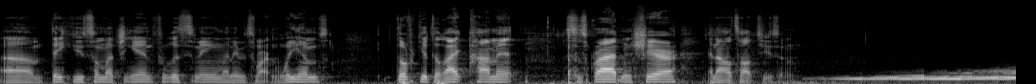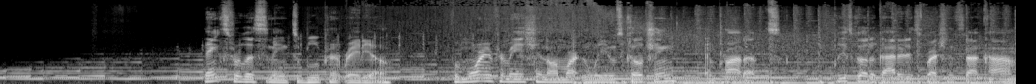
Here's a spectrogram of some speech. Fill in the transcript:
um, thank you so much again for listening. My name is Martin Williams. Don't forget to like, comment, subscribe, and share, and I'll talk to you soon. Thanks for listening to Blueprint Radio. For more information on Martin Williams coaching and products, please go to guidedexpressions.com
